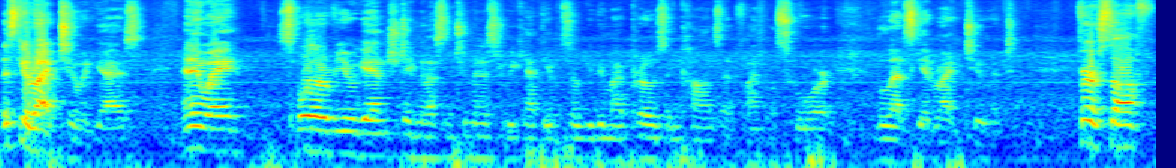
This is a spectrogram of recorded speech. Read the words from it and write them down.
Let's get right to it, guys. Anyway, spoiler review again. Should take me less than two minutes to recap the episode, give you my pros and cons and final score. Let's get right to it. First off,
